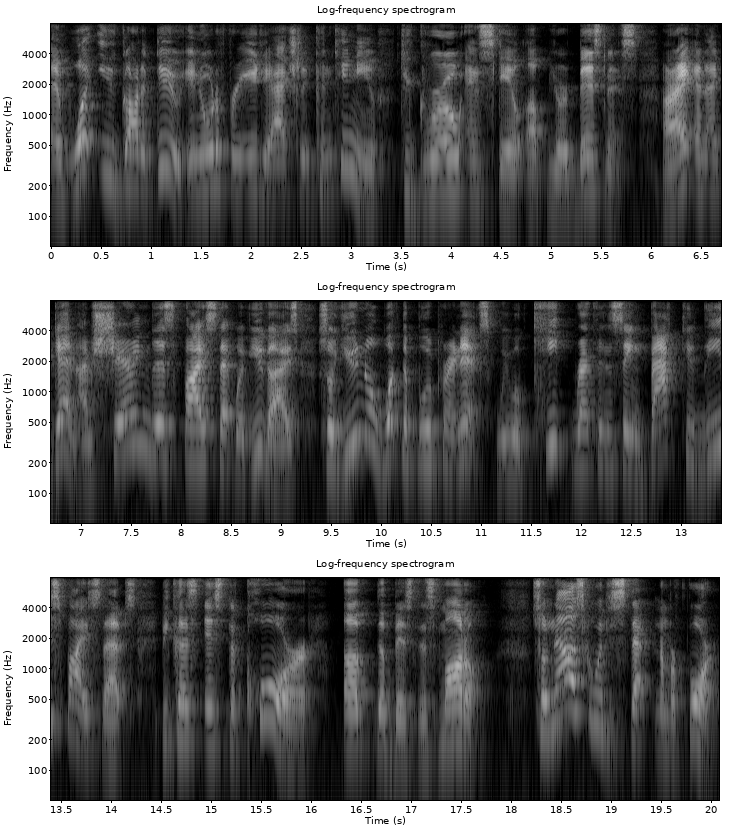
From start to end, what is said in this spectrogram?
and what you got to do in order for you to actually continue to grow and scale up your business. All right, and again, I'm sharing this five step with you guys so you know what the blueprint is. We will keep referencing back to these five steps because it's the core of the business model. So now let's go into step number four.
